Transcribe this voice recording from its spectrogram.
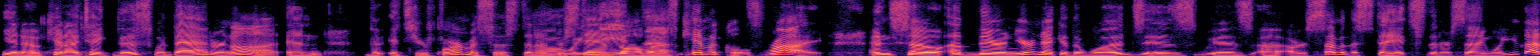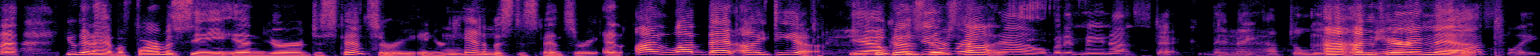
You know can i take this with that or not? And the, it's your pharmacist that oh, understands all that. those chemicals right. And so up there in your neck of the woods is is uh, are some of the states that are saying well you gotta you gotta have a pharmacy in your dispensary in your mm-hmm. cannabis dispensary. And i love that idea yeah because there's right not now, but it may not stick. They may have to lose. I, am hearing that. Costly,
